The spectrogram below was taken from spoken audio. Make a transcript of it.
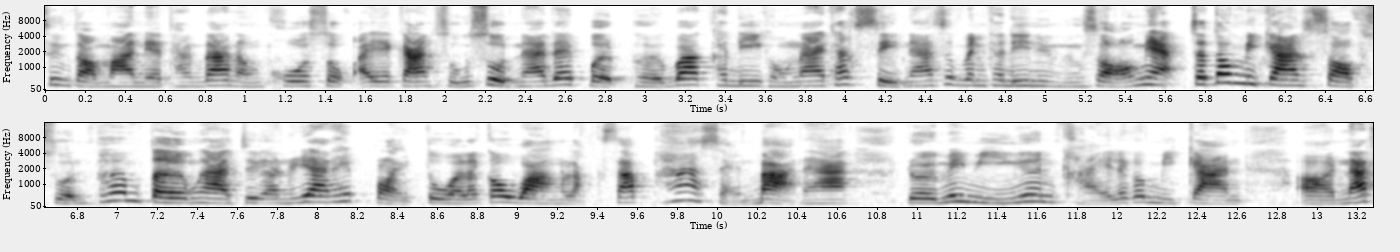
ซึ่งต่อมาเนี่ยทางด้านของโฆษกอายการสูงสุดนะได้เปิดเผยว่าคดีของนายทักษิณนะซึ่งเป็นคดี1นึเนี่ยจะต้องมีการสอบสวนเพิ่มเติมค่ะจึงอนุญาตให้ปล่อยตัว แล้วก็วางหลักทรัพย์ 5 0 0 0 0 0บาทนะคะโดยไม่มีเงื่อนไขแล้วก็มีการนัด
